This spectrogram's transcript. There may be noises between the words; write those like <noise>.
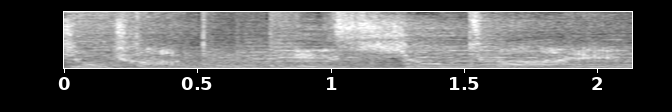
秀场，It's show time。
